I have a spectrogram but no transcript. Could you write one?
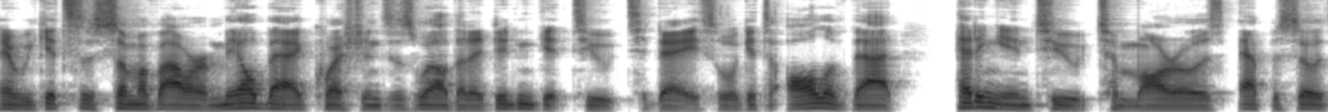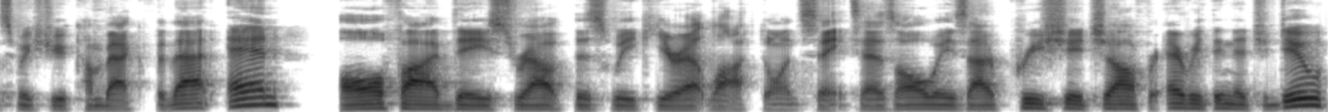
and we get to some of our mailbag questions as well that I didn't get to today. So we'll get to all of that heading into tomorrow's episode. So make sure you come back for that. And all five days throughout this week here at Locked On Saints. As always, I appreciate y'all for everything that you do.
